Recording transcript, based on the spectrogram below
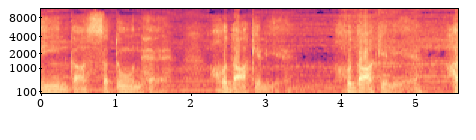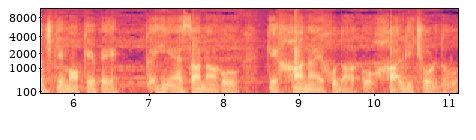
دین کا ستون ہے۔ خدا کے لیے، خدا کے لیے حج کے موقع پہ کہیں ایسا نہ ہو کہ خانہ خدا کو خالی چھوڑ دو۔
